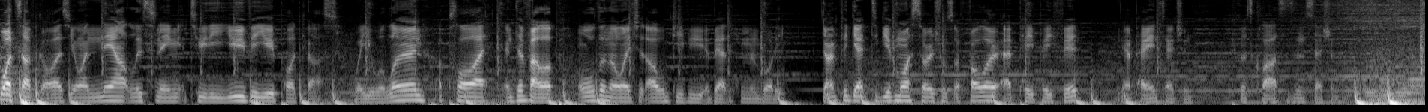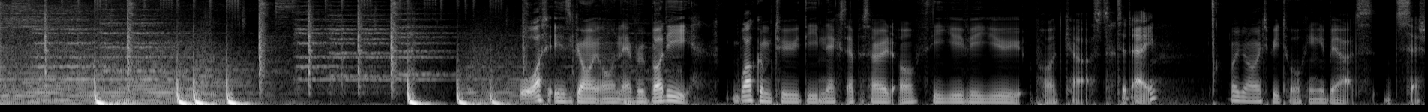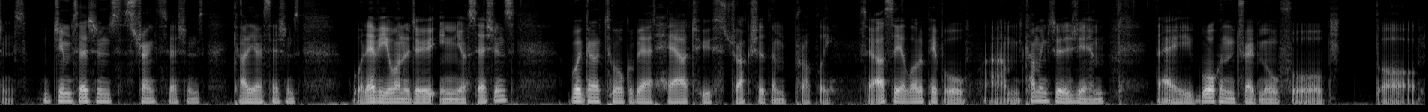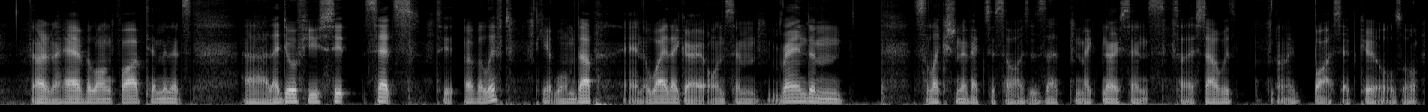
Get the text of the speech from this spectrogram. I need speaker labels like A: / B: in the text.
A: What's up, guys? You are now listening to the UVU podcast, where you will learn, apply, and develop all the knowledge that I will give you about the human body. Don't forget to give my socials a follow at PPFit. Now pay attention, because class is in session. What is going on, everybody? Welcome to the next episode of the UVU podcast. Today, we're going to be talking about sessions, gym sessions, strength sessions, cardio sessions, whatever you want to do in your sessions. We're going to talk about how to structure them properly. So I see a lot of people um, coming to the gym, they walk on the treadmill for, oh, I don't know, however long, five, ten minutes. Uh, they do a few sit sets to, of a lift to get warmed up, and away they go on some random selection of exercises that make no sense. So they start with know, bicep curls or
